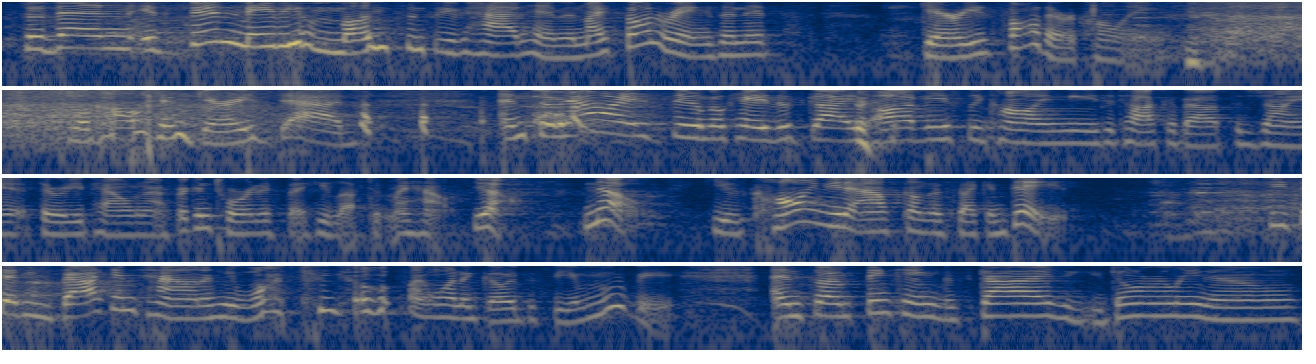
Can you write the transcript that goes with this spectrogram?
So then it's been maybe a month since we've had him, and my phone rings, and it's Gary's father calling. we'll call him Gary's dad. And so now I assume, okay, this guy is obviously calling me to talk about the giant 30 pound African tortoise that he left at my house. Yeah. No, he was calling me to ask on the second date. He says he's back in town and he wants to know if I want to go to see a movie. And so I'm thinking, this guy who you don't really know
